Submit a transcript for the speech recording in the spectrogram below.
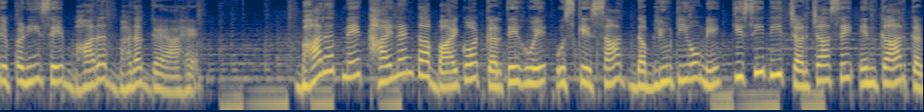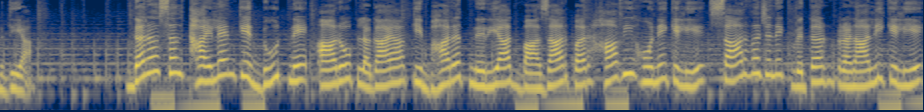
टिप्पणी से भारत भड़क गया है। भारत ने थाईलैंड का बाइकआउट करते हुए उसके साथ डब्ल्यू में किसी भी चर्चा से इनकार कर दिया। दरअसल थाईलैंड के दूत ने आरोप लगाया कि भारत निर्यात बाज़ार पर हावी होने के लिए सार्वजनिक वितरण प्रणाली के लिए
